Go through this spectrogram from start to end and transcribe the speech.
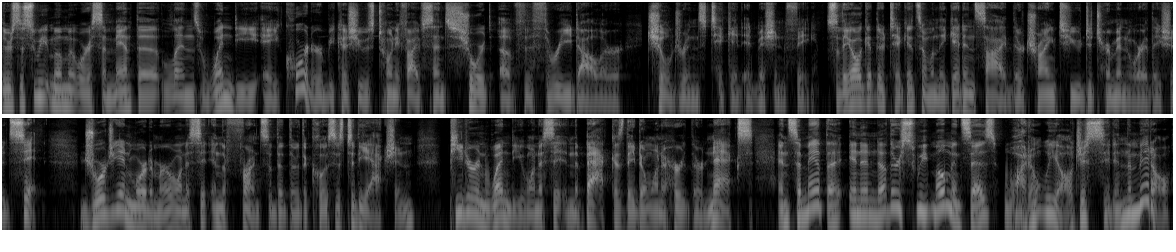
There's a sweet moment where Samantha lends Wendy a quarter because she was 25 cents short of the $3 children's ticket admission fee. So they all get their tickets, and when they get inside, they're trying to determine where they should sit. Georgie and Mortimer want to sit in the front so that they're the closest to the action. Peter and Wendy want to sit in the back because they don't want to hurt their necks. And Samantha, in another sweet moment, says, Why don't we all just sit in the middle?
